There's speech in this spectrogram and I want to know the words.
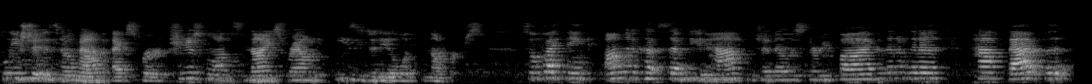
Felicia is no math expert. She just wants nice, round, easy to deal with numbers. So if I think I'm going to cut 70 in half, which I know is 35, and then I'm going to half that, but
